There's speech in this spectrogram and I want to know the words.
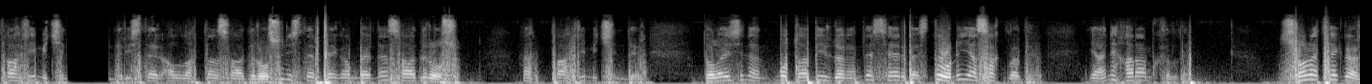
tahrim içindir. İster Allah'tan sadir olsun, ister peygamberden sadir olsun. Heh, tahrim içindir. Dolayısıyla muta bir dönemde serbestti, onu yasakladı. Yani haram kıldı. Sonra tekrar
